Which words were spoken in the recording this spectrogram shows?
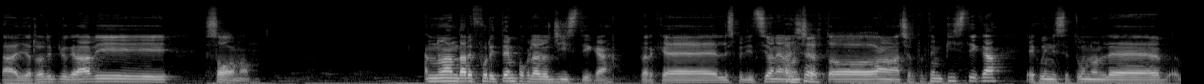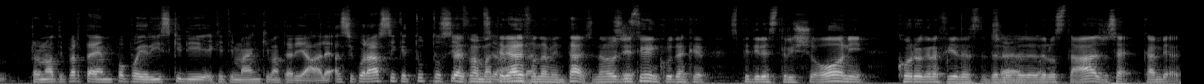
Ah, gli errori più gravi sono non andare fuori tempo con la logistica, perché le spedizioni hanno, Ah, un certo. certo- hanno una certa tempistica e quindi se tu non le prenoti per tempo poi rischi di- che ti manchi materiale. Assicurarsi che tutto sia il funzionante. materiale è fondamentale. Cioè, nella Sì. logistica include anche spedire striscioni, coreografie del- del- Certo. del- dello stage. Cioè, cambia-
